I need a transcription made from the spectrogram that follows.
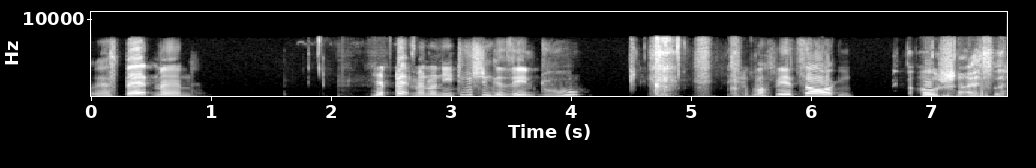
er ist Batman. Ich habe Batman noch nie duschen gesehen. Du? Das macht mir jetzt Sorgen. Oh, scheiße.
